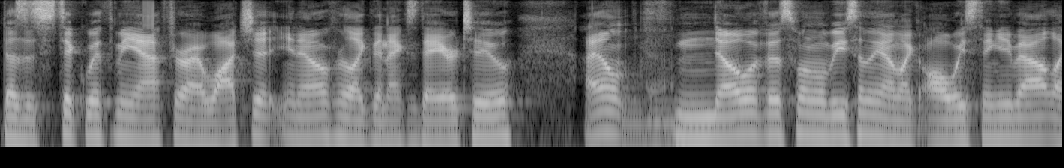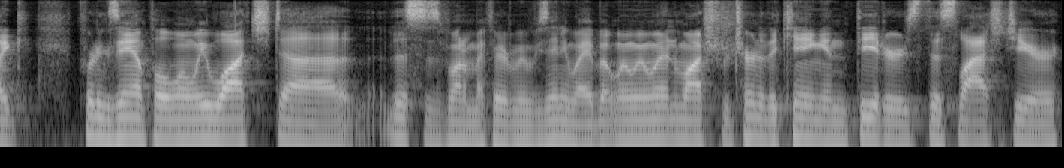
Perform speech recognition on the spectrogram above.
does it stick with me after I watch it? You know, for like the next day or two. I don't f- know if this one will be something I'm like always thinking about. Like, for an example, when we watched, uh, this is one of my favorite movies anyway, but when we went and watched Return of the King in theaters this last year,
